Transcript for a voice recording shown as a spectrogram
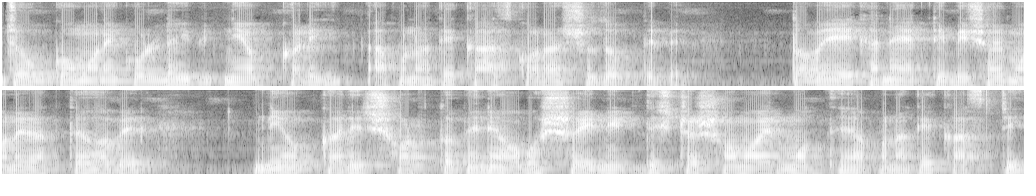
যোগ্য মনে করলেই নিয়োগকারী আপনাকে কাজ করার সুযোগ দেবে। তবে এখানে একটি বিষয় মনে রাখতে হবে নিয়োগকারীর শর্ত মেনে অবশ্যই নির্দিষ্ট সময়ের মধ্যে আপনাকে কাজটি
